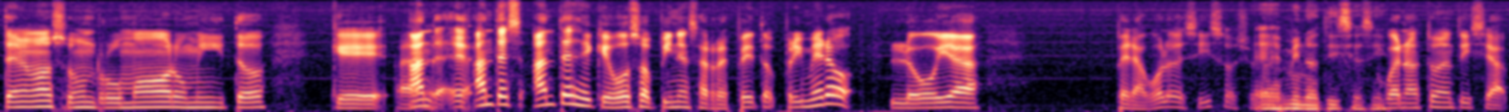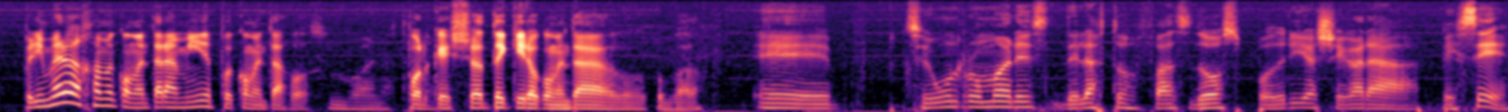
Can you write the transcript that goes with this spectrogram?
tenemos un rumor, un mito, que... An- eh, antes, antes de que vos opines al respecto, primero lo voy a... Espera, ¿vos lo decís o yo? Es mi noticia, sí. Bueno, es tu noticia. Primero déjame comentar a mí, después comentás vos. Bueno, está Porque bien. yo te quiero comentar algo, compadre. Eh, según rumores, The Last of Us 2 podría llegar a PC.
